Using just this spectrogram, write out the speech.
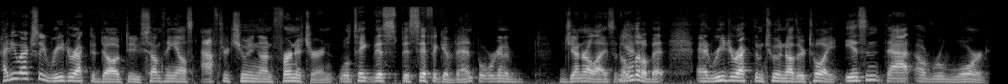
How do you actually redirect a dog to do something else after chewing on furniture? And we'll take this specific event, but we're going to generalize it a little bit and redirect them to another toy. Isn't that a reward?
